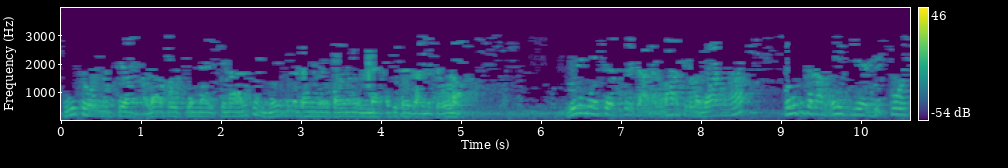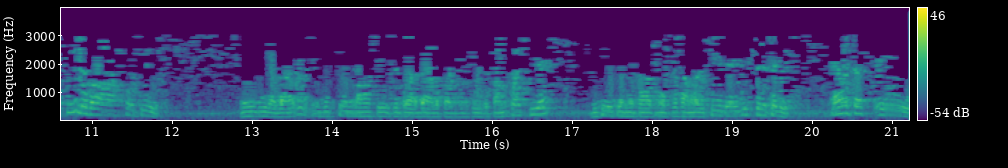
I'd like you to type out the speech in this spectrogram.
හේතෝ මිත්‍යම් බලාපොරොත්තු වෙන කෙනාට මේ ගුණ ධර්මයේ පළමුවෙන් ඇති කර ගන්නට ඕන. මෙලෙසට බුදුරජාණන් වහන්සේ වදාළා කොහොමදනම් මේ ගිය දික්කෝ සීලවා හොතේ මේ දිනවල බුදුන් වහන්සේට අදාළ පරිදි සීල සම්පත්තිය විශේෂයෙන්ම පාත්මක සංවර සීලය විස්තර කළේ. නැවතත් ඒ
